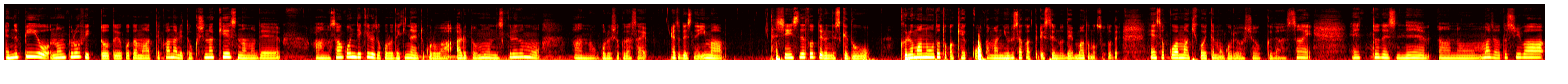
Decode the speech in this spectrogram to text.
NPO、ノンプロフィットということもあってかなり特殊なケースなので、あの、参考にできるところ、できないところはあると思うんですけれども、あの、ご了承ください。えっとですね、今、寝室で撮ってるんですけど、車の音とか結構たまにうるさかったりするので、窓の外で。えー、そこはまあ聞こえてもご了承ください。えっとですね、あの、まず私は、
